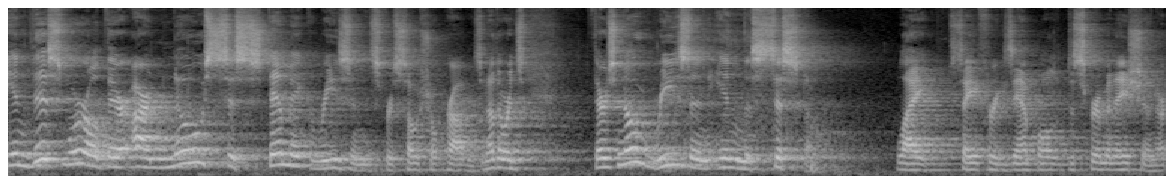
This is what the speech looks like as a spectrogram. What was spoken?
In this world, there are no systemic reasons for social problems. In other words, there's no reason in the system, like, say, for example, discrimination. Or,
